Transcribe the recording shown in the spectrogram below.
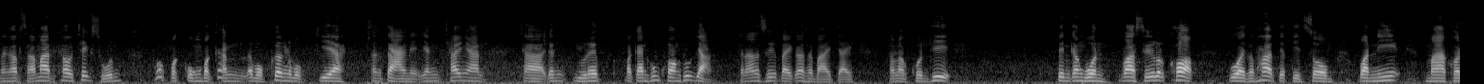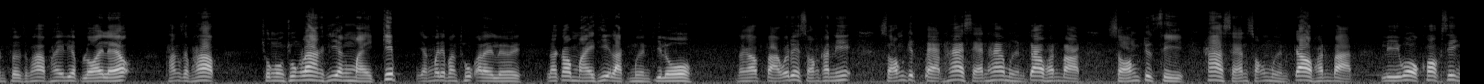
นะครับสามารถเข้าเช็คศูนย์พวกประกงประกันระบบเครื่องระบบเกียร์ต่างๆเนี่ยยังใช้งานยังอยู่ในประกันคุ้มครองทุกอย่าง ฉะนั้นซื้อไปก็สบายใจสำหรับคนที่เป็นกังวลว่าซื้อรถคอก กลัวสภาพจะติดโทมวันนี้มาคอนเฟิร์มสภาพให้เรียบร้อยแล้ว ทั้งสภาพช่วงลงช่วงล่างที่ยังใหม่กิฟยังไม่ได้บรรทุกอะไรเลย แล้วก็ไม้ที่หลักหมื่นกิโลนะครับฝากไว้ด้วย 2 คันนี้ 2.8 5 5 9 0 0 0 บาท 2.4 5 2 9 0 0 0 บาทรีโวคอกซิ่ง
